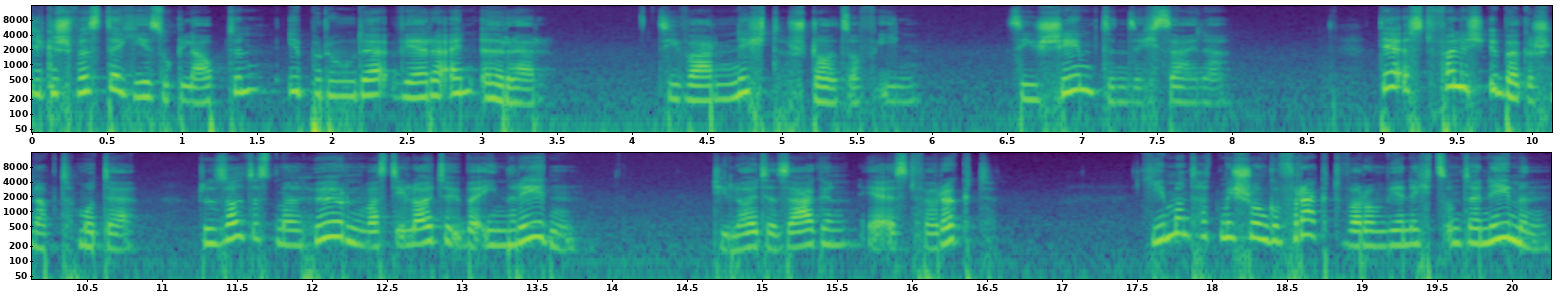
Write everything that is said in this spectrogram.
Die Geschwister Jesu glaubten, ihr Bruder wäre ein Irrer. Sie waren nicht stolz auf ihn. Sie schämten sich seiner. Der ist völlig übergeschnappt, Mutter. Du solltest mal hören, was die Leute über ihn reden. Die Leute sagen, er ist verrückt. Jemand hat mich schon gefragt, warum wir nichts unternehmen.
